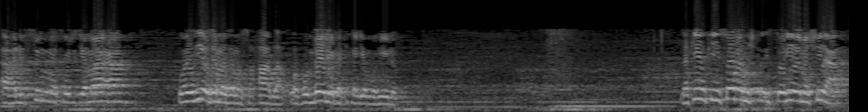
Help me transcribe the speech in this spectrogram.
ahlusunna waljamaa kuanzia zama za masahaba wako mbele katika jambo hilo lakini ukiisoma historia ya mashia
